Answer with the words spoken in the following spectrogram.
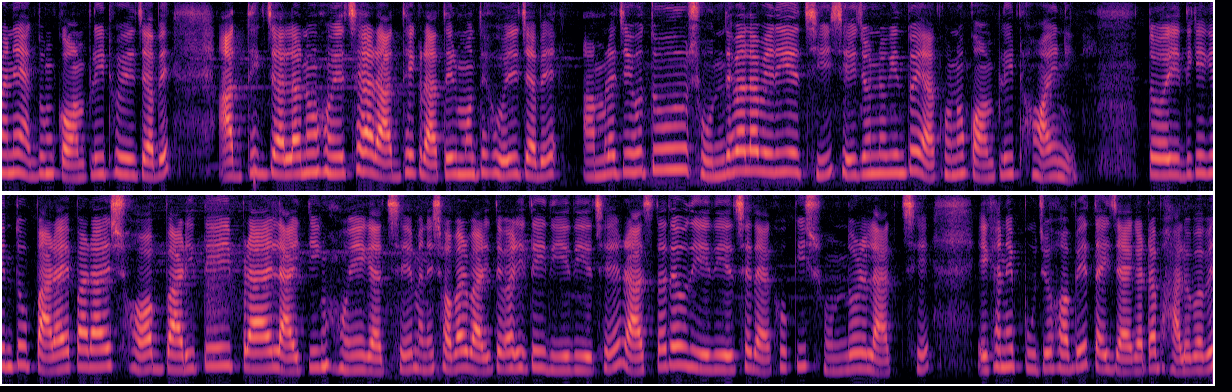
মানে একদম কমপ্লিট হয়ে যাবে। আর্ধেক জ্বালানো হয়েছে আর আর্ধেক রাতের মধ্যে হয়ে যাবে। আমরা যেহেতু সন্ধেবেলা বেরিয়েছি, সেই জন্য কিন্তু এখনও কমপ্লিট হয়নি। তো এদিকে কিন্তু পাড়ায় পাড়ায় সব বাড়িতেই প্রায় লাইটিং হয়ে গেছে। মানে সবার বাড়িতে বাড়িতেই দিয়ে দিয়েছে। রাস্তাতেও দিয়ে দিয়েছে। দেখো কি সুন্দর লাগছে। এখানে পুজো হবে, তাই জায়গাটা ভালোভাবে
